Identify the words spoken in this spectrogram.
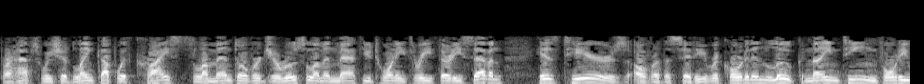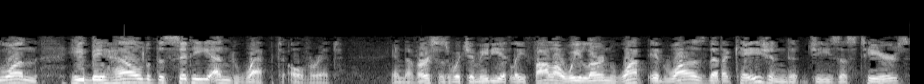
Perhaps we should link up with Christ's lament over Jerusalem in Matthew 23:37, his tears over the city recorded in Luke 19:41. He beheld the city and wept over it. In the verses which immediately follow, we learn what it was that occasioned Jesus' tears,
